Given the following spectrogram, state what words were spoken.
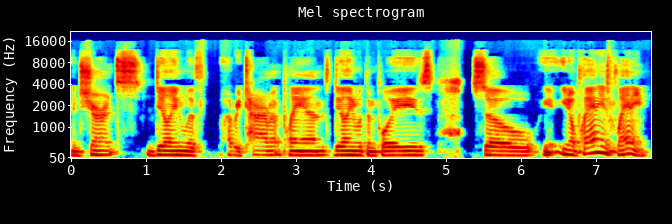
insurance, dealing with uh, retirement plans, dealing with employees. So, you know, planning is planning.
